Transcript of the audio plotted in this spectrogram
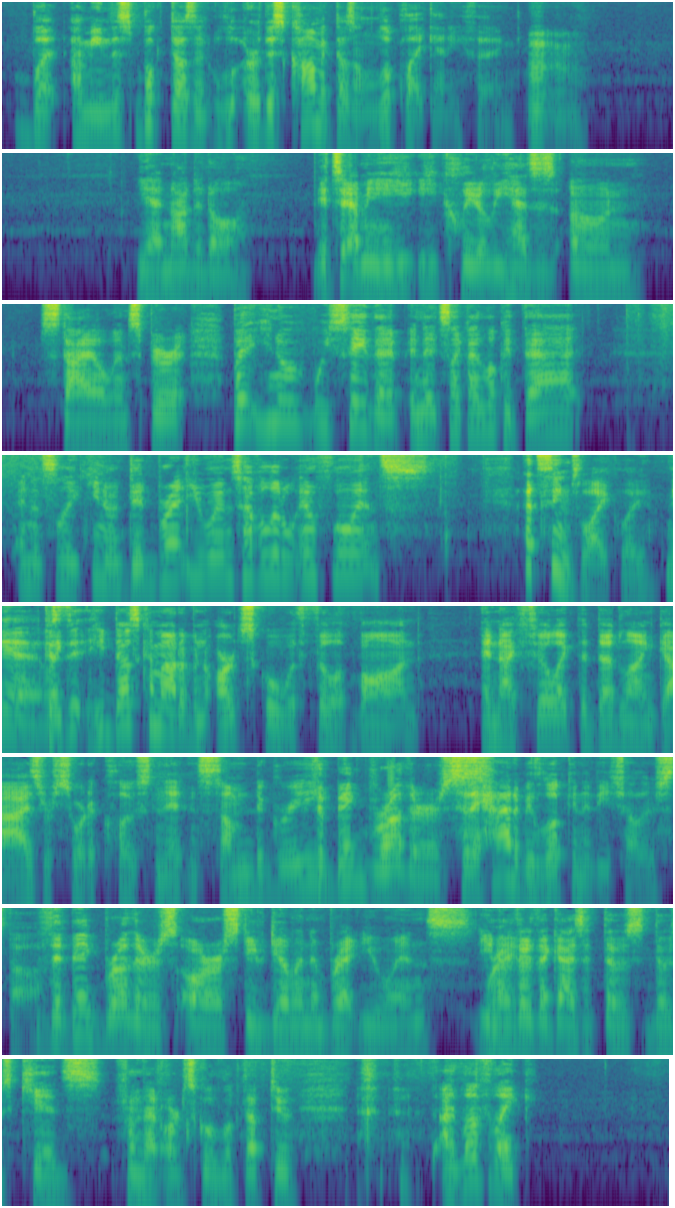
but I mean, this book doesn't, or this comic doesn't look like anything. Yeah, not at all. It's I mean he he clearly has his own style and spirit. But you know, we say that and it's like I look at that and it's like, you know, did Brett Ewins have a little influence? That seems likely. Yeah, because like- he does come out of an art school with Philip Bond, and I feel like the Deadline guys are sort of close knit in some degree. The Big Brothers. so they had to be looking at each other's stuff. the Big Brothers are Steve Dillon and Brett Ewins. You know, they're the guys that those those kids from that art school looked up to. I love like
